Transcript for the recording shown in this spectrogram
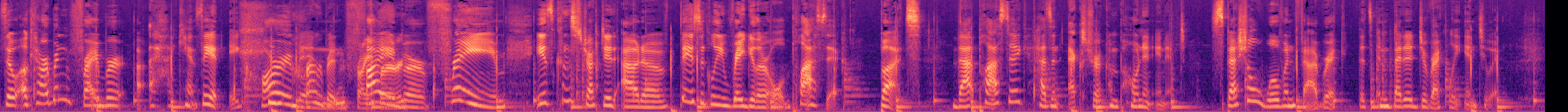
So a carbon fiber, uh, I can't say it, a carbon, Carbon fiber. frame is constructed out of basically regular old plastic. But that plastic has an extra component in it special woven fabric that's embedded directly into it.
